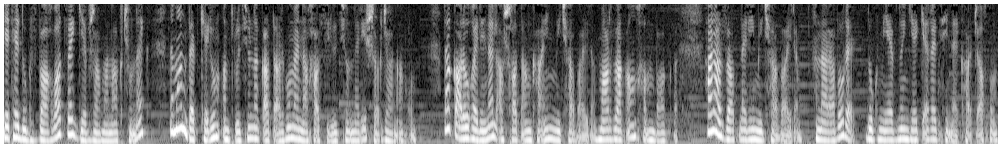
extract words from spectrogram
Եթե դուք զբաղված եք եւ ժամանակ չունեք, նման դեպքերում ընտրությունը կատարվում է նախասիրությունների շրջանակում։ Դա կարող է լինել աշխատանքային միջավայրը, մարզական խմբակը, հարազատների միջավայրը։ Հնարավոր է դուք միևնույն եկեղեցին եք հաճախում,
